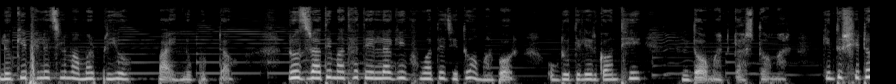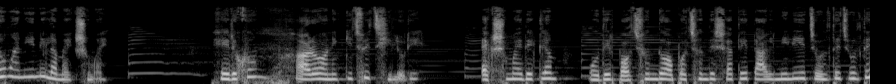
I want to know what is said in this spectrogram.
লুকিয়ে ফেলেছিলাম আমার প্রিয় পায়ের নুপুরটাও। রোজ রাতে মাথায় তেল লাগিয়ে ঘুমাতে যেত আমার বর। উগ্র তেলের গন্ধে দম আটকে আসতো আমার, কিন্তু সেটাও মানিয়ে নিলাম এক সময় এরকম আরও অনেক কিছুই ছিল রে। এক সময় দেখলাম ওদের পছন্দ অপছন্দের সাথে তাল মিলিয়ে চলতে চলতে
